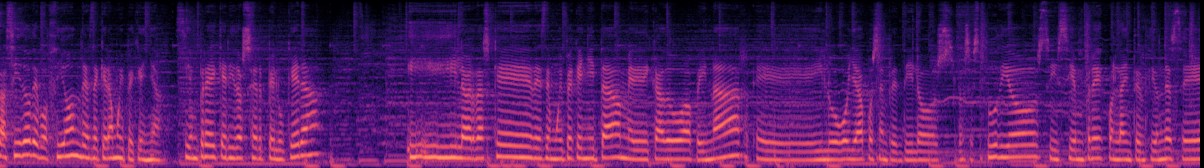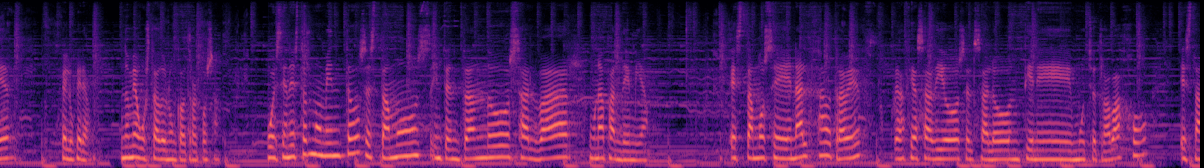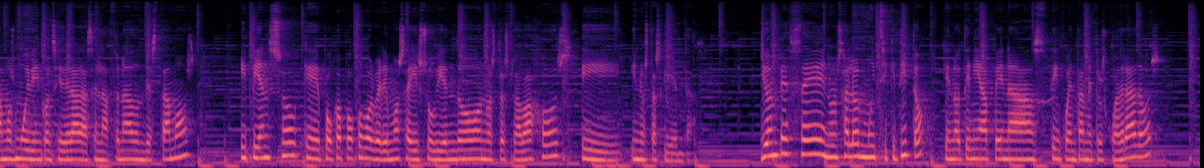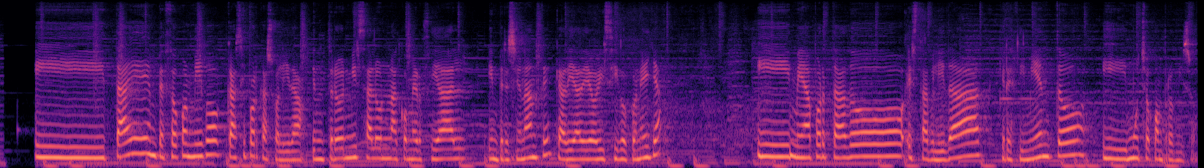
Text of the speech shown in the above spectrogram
Pues ha sido devoción desde que era muy pequeña. Siempre he querido ser peluquera y la verdad es que desde muy pequeñita me he dedicado a peinar eh, y luego ya pues emprendí los, los estudios y siempre con la intención de ser peluquera. No me ha gustado nunca otra cosa. Pues en estos momentos estamos intentando salvar una pandemia. Estamos en alza otra vez. Gracias a Dios el salón tiene mucho trabajo. Estamos muy bien consideradas en la zona donde estamos y pienso que poco a poco volveremos a ir subiendo nuestros trabajos y, nuestras clientas. Yo empecé en un salón muy chiquitito, que no tenía apenas 50 metros cuadrados, y TAE empezó conmigo casi por casualidad. Entró en mi salón una comercial impresionante, que a día de hoy sigo con ella, y me ha aportado estabilidad, crecimiento y mucho compromiso.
